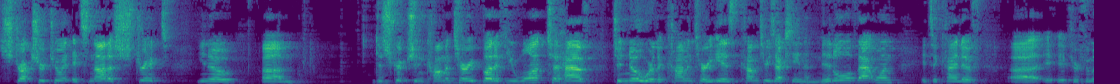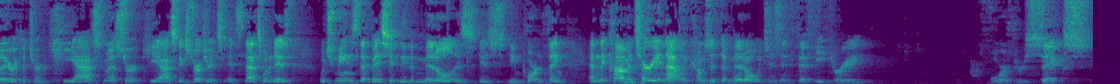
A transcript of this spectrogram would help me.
structure to it. It's not a strict, you know, um, description commentary, but if you want to have to know where the commentary is, the commentary is actually in the middle of that one. It's a kind of uh, if you're familiar with the term chiasmus or chiastic structure, it's, it's that's what it is, which means that basically the middle is is the important thing, and the commentary in that one comes at the middle, which is in 53, four through six.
